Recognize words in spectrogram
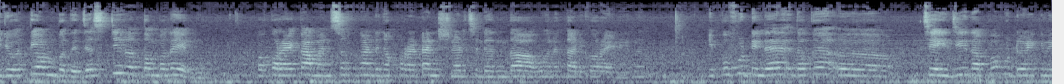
ഇരുപത്തി ഒമ്പത് ജസ്റ്റ് ഇരുപത്തി ഒമ്പതായിരുന്നു അപ്പോൾ കുറേ കമൻസ് ഒക്കെ കണ്ട് ഞാൻ കുറേ ടെൻഷൻ അടിച്ചിട്ട് എന്താവും അങ്ങനെ തടി കുറയണേന്ന്. ഇപ്പോൾ ഫുഡിന്റെ ഇതൊക്കെ ചേഞ്ച് ചെയ്തപ്പോൾ ഫുഡ് കഴിക്കുന്ന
